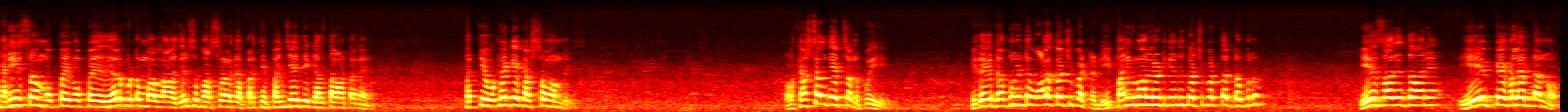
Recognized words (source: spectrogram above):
కనీసం ముప్పై ముప్పై ఐదు వేల కుటుంబాలు నాకు తెలుసు పర్సనల్గా. ప్రతి పంచాయతీకి వెళ్తా ఉంటాను నేను. ప్రతి ఒక్కరికే కష్టం ఉంది. వాళ్ళ కష్టాలు తీర్చండి పోయి. మీ దగ్గర డబ్బులు ఉంటే వాళ్ళకి ఖర్చు పెట్టండి. ఈ పనికి మాలినోటికి ఎందుకు ఖర్చు పెడతారు డబ్బులు? ఏం సాధిద్దామని? ఏం పీకలేరు నన్ను.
